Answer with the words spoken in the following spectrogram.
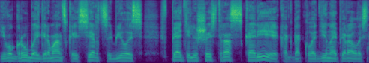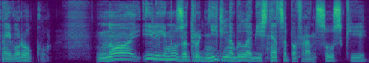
Его грубое германское сердце билось в пять или шесть раз скорее, когда Кладина опиралась на его руку. Но или ему затруднительно было объясняться по-французски,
